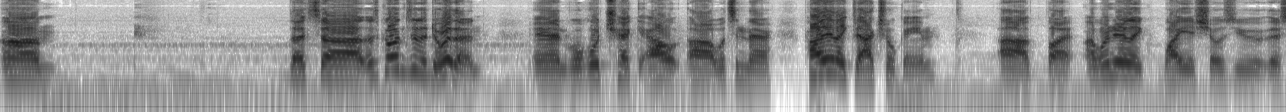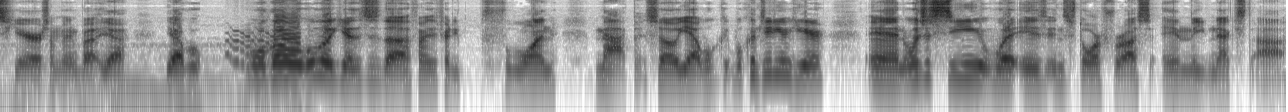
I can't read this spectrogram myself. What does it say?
Um, let's uh, let's go into the door then, and we'll go check out uh, what's in there. Probably like the actual game. Uh, but I wonder like why it shows you this here or something. But yeah. Yeah, we'll, we'll go we'll go here. This is the Final Freddy one map. So yeah, we'll we'll continue here, and we'll just see what is in store for us in the next uh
